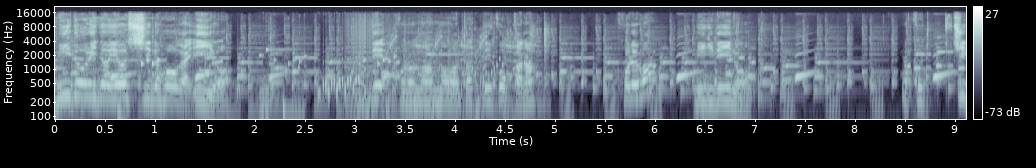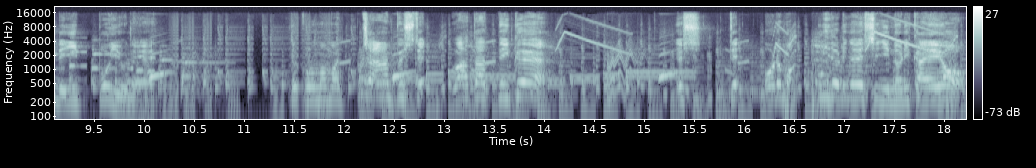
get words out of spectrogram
緑のヨッシーの方がいいよ。でこのまんま渡っていこうかな。これは？右でいいの？こっちでいいっぽいよね。でこのままジャンプして渡っていく。よし。で俺も緑のヨシに乗り換えよ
